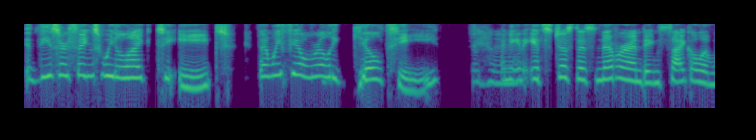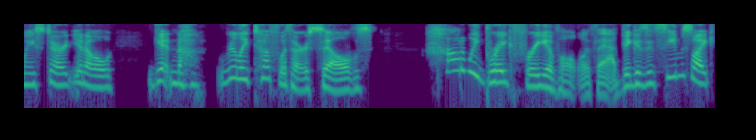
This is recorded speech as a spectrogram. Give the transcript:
these are things we like to eat. Then we feel really guilty Mm-hmm. I mean, it's just this never ending cycle, and we start, you know, getting really tough with ourselves. How do we break free of all of that? Because it seems like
